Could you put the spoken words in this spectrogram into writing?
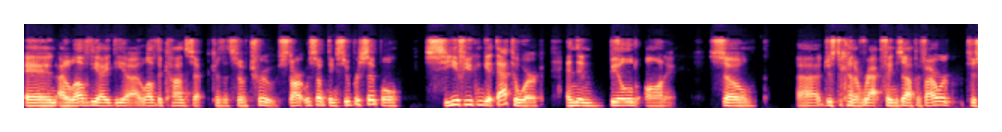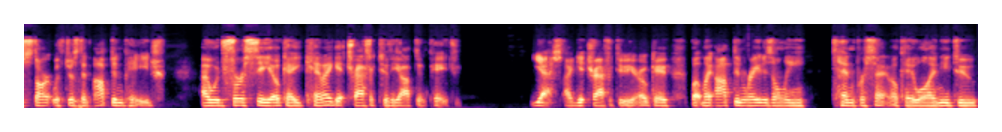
And I love the idea. I love the concept because it's so true. Start with something super simple, see if you can get that to work, and then build on it. So, uh, just to kind of wrap things up, if I were to start with just an opt in page, I would first see, okay, can I get traffic to the opt in page? Yes, I get traffic to here. Okay. But my opt in rate is only 10%. Okay. Well, I need to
